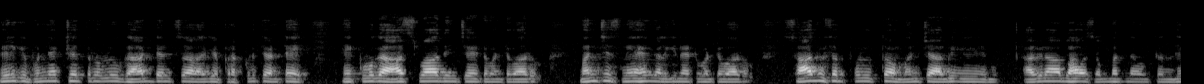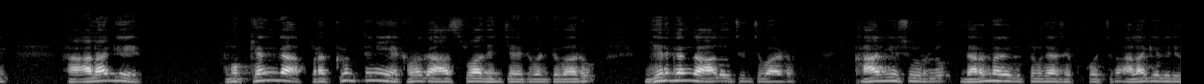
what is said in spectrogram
వీరికి పుణ్యక్షేత్రములు గార్డెన్స్ అలాగే ప్రకృతి అంటే ఎక్కువగా ఆస్వాదించేటువంటి వారు మంచి స్నేహం కలిగినటువంటి వారు సాధు సత్పులతో మంచి అభి అవినాభావ సంబంధం ఉంటుంది. అలాగే ముఖ్యంగా ప్రకృతిని ఎక్కువగా ఆస్వాదించేటువంటి వారు దీర్ఘంగా ఆలోచించేవాడు కార్యశూరులు ధర్మవేత్తలుగా చెప్పుకోవచ్చును అలాగే వీరు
